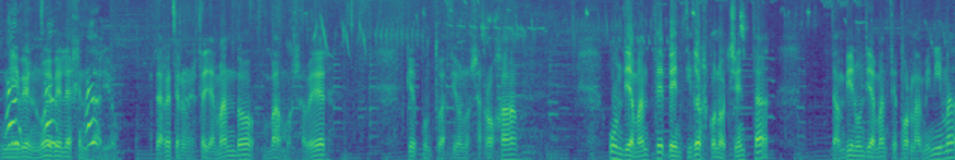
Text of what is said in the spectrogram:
nivel 9 legendario. Perrete nos está llamando. Vamos a ver qué puntuación nos arroja. Un diamante 22,80. También un diamante por la mínima.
